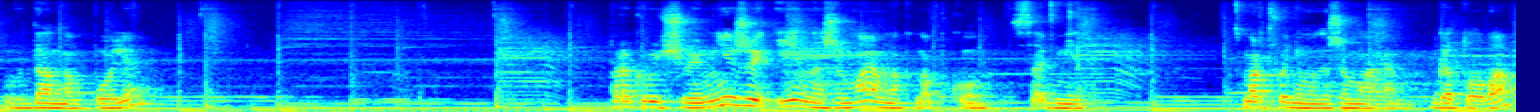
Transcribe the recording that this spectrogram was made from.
в данном поле прокручиваем ниже и нажимаем на кнопку Submit. В смартфоне мы нажимаем «Готово».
